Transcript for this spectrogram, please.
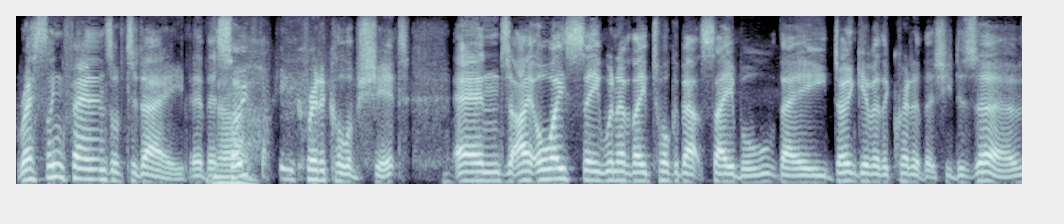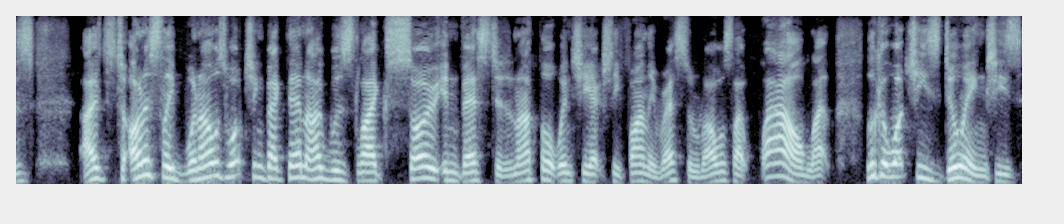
wrestling fans of today, they're, they're so fucking critical of shit. And I always see whenever they talk about Sable, they don't give her the credit that she deserves. I honestly, when I was watching back then, I was like so invested, and I thought when she actually finally wrestled, I was like, "Wow! Like, look at what she's doing. She's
